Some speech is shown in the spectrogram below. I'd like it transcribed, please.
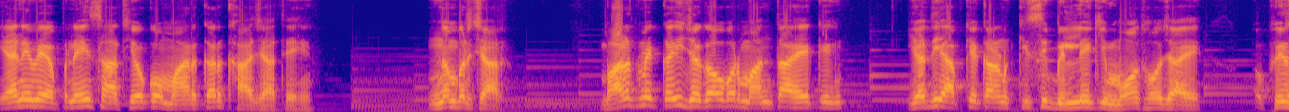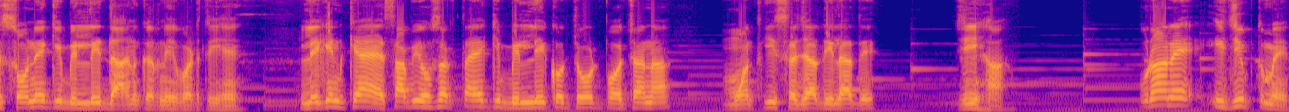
यानी वे अपने ही साथियों को मारकर खा जाते हैं। नंबर चार, भारत में कई जगहों पर मानता है कि यदि आपके कारण किसी बिल्ली की मौत हो जाए तो फिर सोने की बिल्ली दान करनी पड़ती है। लेकिन क्या ऐसा भी हो सकता है कि बिल्ली को चोट पहुंचाना मौत की सजा दिला दे? जी हाँ। पुराने इजिप्त में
